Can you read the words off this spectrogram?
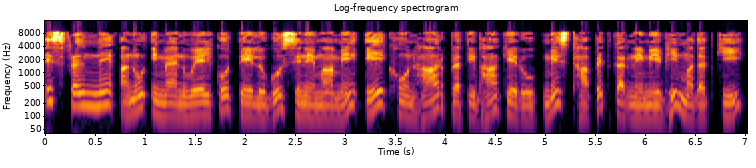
इस फ़िल्म ने अनु इमैनुएल को तेलुगु सिनेमा में एक होनहार प्रतिभा के रूप में स्थापित करने में भी मदद की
